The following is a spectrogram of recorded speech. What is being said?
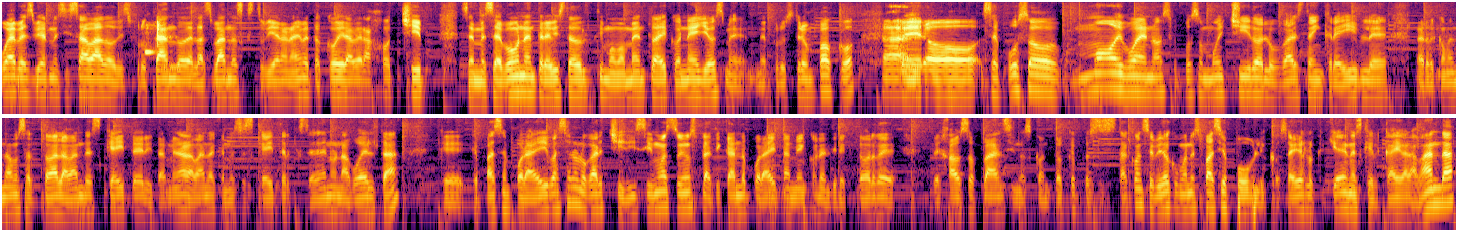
jueves, viernes y sábado disfrutando de las bandas que estuvieron. A mí me tocó ir a ver a Hot Chip, se me cebó una entrevista de último momento ahí con ellos, me, me frustré un poco, pero se puso muy bueno, se puso muy chido, el lugar está increíble, le recomendamos a toda la banda skater y también a la banda que no es skater que se den una vuelta que, pasen por ahí. Va a ser un lugar chidísimo. Estuvimos platicando por ahí también con el director de, House of Bands y nos contó que pues está concebido como un espacio público. O sea, ellos lo que quieren es que caiga la banda,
